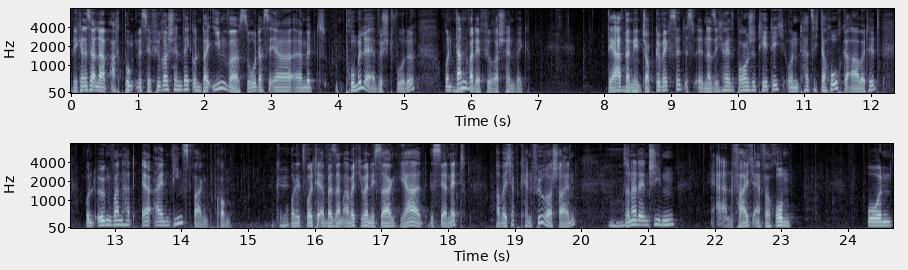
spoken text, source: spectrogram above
Wir kennen es ja alle, ab acht Punkten ist der Führerschein weg und bei ihm war es so, dass er äh, mit Promille erwischt wurde und Mhm. dann war der Führerschein weg. Der hat dann den Job gewechselt, ist in der Sicherheitsbranche tätig und hat sich da hochgearbeitet und irgendwann hat er einen Dienstwagen bekommen. Okay. Und jetzt wollte er bei seinem Arbeitgeber nicht sagen, ja, ist ja nett, aber ich habe keinen Führerschein, sondern hat er entschieden, ja, dann fahre ich einfach rum. Und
